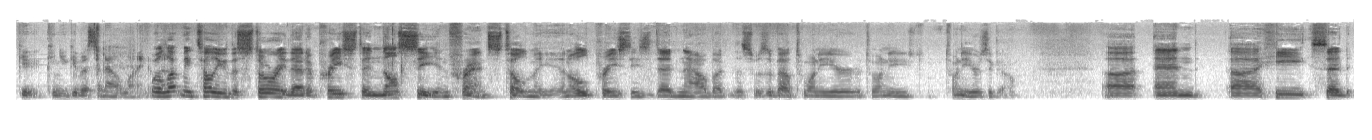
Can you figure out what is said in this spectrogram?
G- can you give us an outline? Well, let me tell you the story that a priest in Nancy in France told me. An old priest, he's dead now, but this was about 20, year, 20, 20 years ago. Uh, and uh, he said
